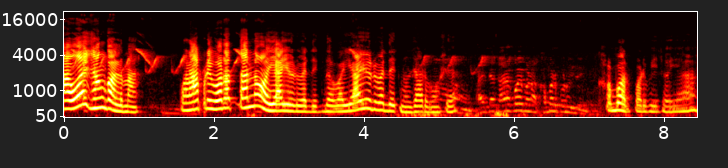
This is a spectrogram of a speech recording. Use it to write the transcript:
આ હોય જંગલમાં. પણ આપણી વરતતા ન હોય આયુર્વેદિક દવા એ આયુર્વેદિકનું ઝાડવું છે. ખબર પડવી જોઈએ હા.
